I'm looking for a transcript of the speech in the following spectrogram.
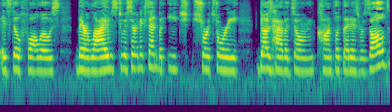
It still follows their lives to a certain extent, but each short story does have its own conflict that is resolved,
